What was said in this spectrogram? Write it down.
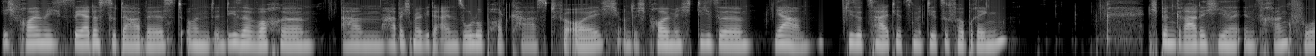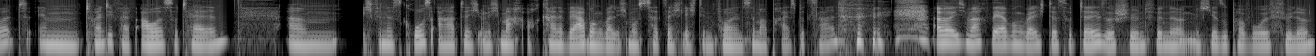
Ich freue mich sehr, dass du da bist und in dieser Woche ähm, habe ich mal wieder einen Solo-Podcast für euch und ich freue mich, diese, ja, diese Zeit jetzt mit dir zu verbringen. Ich bin gerade hier in Frankfurt im 25 Hours Hotel. Ähm, ich finde es großartig und ich mache auch keine Werbung, weil ich muss tatsächlich den vollen Zimmerpreis bezahlen. Aber ich mache Werbung, weil ich das Hotel so schön finde und mich hier super wohl fühle.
